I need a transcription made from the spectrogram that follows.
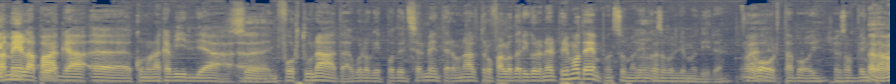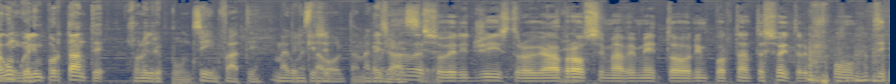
la. Mela paga eh, con una caviglia Sì. eh, infortunata, quello che potenzialmente era un altro fallo da rigore nel primo tempo. Insomma, che Mm. cosa vogliamo dire? Una Eh. volta poi, cioè sono Vabbè, vent'anni. ma comunque che- l'importante sono i tre punti Sì, infatti, mai come Perché se- stavolta. mai come Esatto. Adesso vi registro che alla Sì. prossima vi metto l'importante sono i tre punti.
